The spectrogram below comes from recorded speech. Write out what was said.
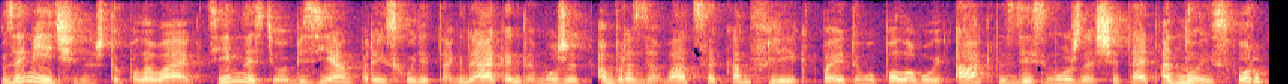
Замечено, что половая активность у обезьян происходит тогда, когда может образоваться конфликт, поэтому половой акт здесь можно считать одной из форм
